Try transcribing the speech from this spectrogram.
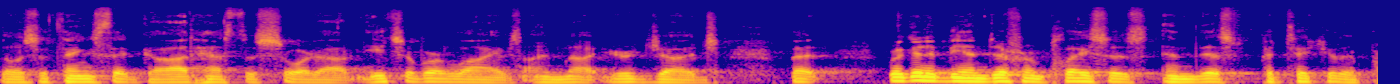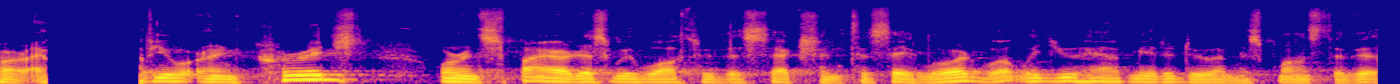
Those are things that God has to sort out in each of our lives. I'm not your judge, but we're going to be in different places in this particular part I hope you are encouraged or inspired as we walk through this section to say, Lord, what would you have me to do in response to this,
